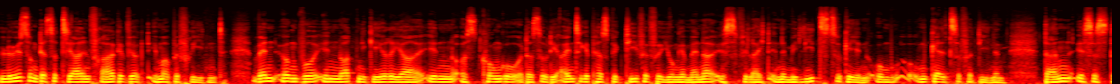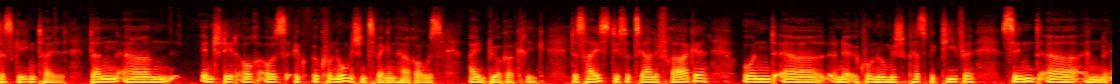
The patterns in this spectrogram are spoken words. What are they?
Lösung der sozialen Frage wirkt immer befriedend. Wenn irgendwo in Nordnigeria, in Ostkongo oder so die einzige Perspektive für junge Männer ist, vielleicht in eine Miliz zu gehen, um, um Geld zu verdienen, dann ist es das Gegenteil. Dann ähm, entsteht auch aus ökonomischen Zwängen heraus ein Bürgerkrieg. Das heißt, die soziale Frage und äh, eine ökonomische Perspektive sind äh, ein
